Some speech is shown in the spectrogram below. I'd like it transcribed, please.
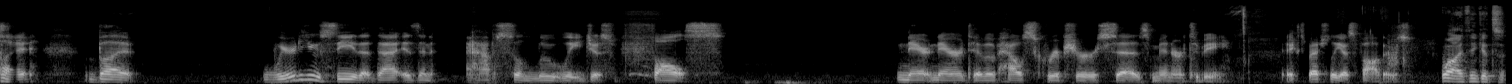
But but where do you see that that is an absolutely just false nar- narrative of how Scripture says men are to be, especially as fathers? Well, I think it's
